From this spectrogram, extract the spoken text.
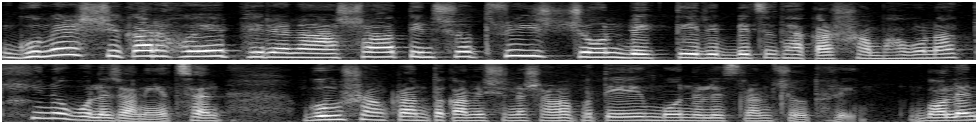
গুমের শিকার হয়ে ফিরে না আসা তিনশো ত্রিশ জন ব্যক্তির বেঁচে থাকার সম্ভাবনা ক্ষীণ বলে জানিয়েছেন গুম সংক্রান্ত কমিশনের সভাপতি মইনুল ইসলাম চৌধুরী। বলেন,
